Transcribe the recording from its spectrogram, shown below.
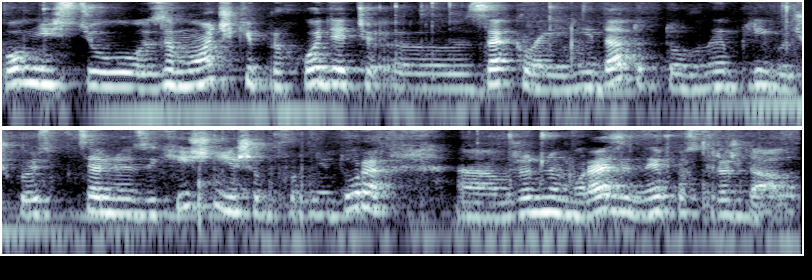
повністю замочки приходять е, заклеєні, да? тобто вони плівочкою спеціально захищені, щоб фурнітура в жодному разі не постраждала.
